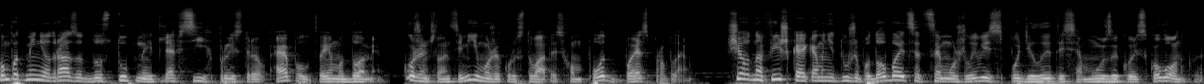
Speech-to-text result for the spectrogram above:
HomePod Mini одразу доступний для всіх пристроїв Apple у твоєму домі. Кожен член сім'ї може користуватись HomePod без проблем. Ще одна фішка, яка мені дуже подобається, це можливість поділитися музикою з колонкою.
